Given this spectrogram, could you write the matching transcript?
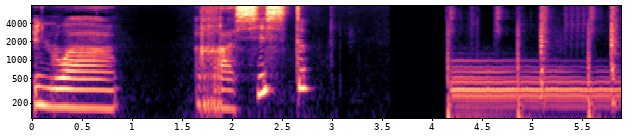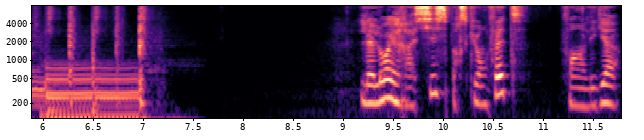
Une loi raciste La loi est raciste parce qu'en en fait, enfin les gars,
